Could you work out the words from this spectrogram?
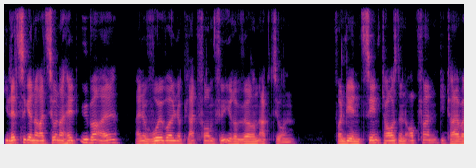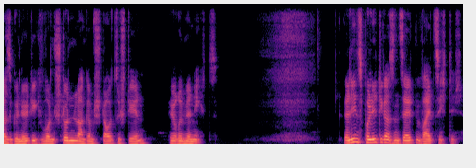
Die letzte Generation erhält überall eine wohlwollende Plattform für ihre wirren Aktionen. Von den Zehntausenden Opfern, die teilweise genötigt wurden, stundenlang im Stau zu stehen, hören wir nichts. Berlins Politiker sind selten weitsichtig.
